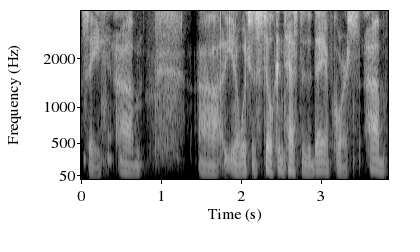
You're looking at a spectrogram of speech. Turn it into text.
See, um, uh, you know, which is still contested today, of course. Um,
